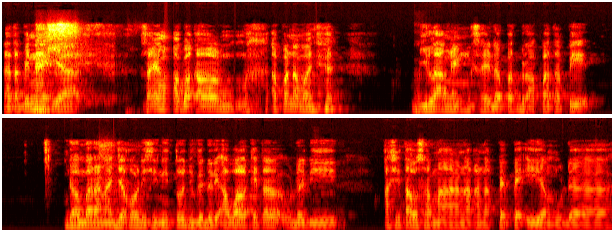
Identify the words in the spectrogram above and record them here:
Nah tapi ini ya saya nggak bakal apa namanya bilang yang saya dapat berapa tapi gambaran aja kalau di sini tuh juga dari awal kita udah dikasih tahu sama anak-anak PPI yang udah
